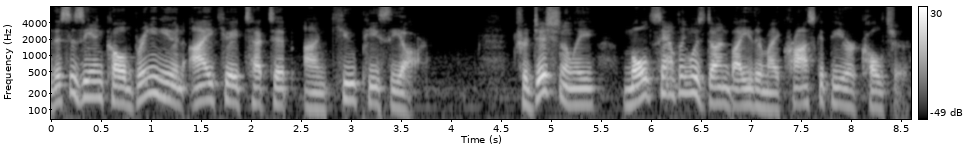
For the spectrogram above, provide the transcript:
this is Ian Cole bringing you an IAQA tech tip on qPCR. Traditionally, mold sampling was done by either microscopy or culture.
